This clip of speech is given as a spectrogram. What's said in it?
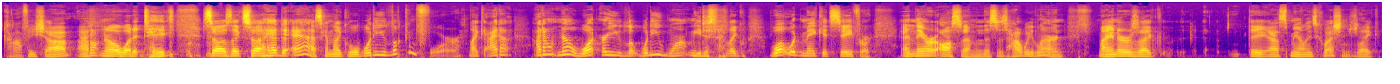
coffee shop. I don't know what it takes. so I was like, so I had to ask. I'm like, well, what are you looking for? Like, I don't, I don't know. What are you? Lo- what do you want me to say? Like, what would make it safer? And they were awesome. And this is how we learn. My inner was like, they asked me all these questions, like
